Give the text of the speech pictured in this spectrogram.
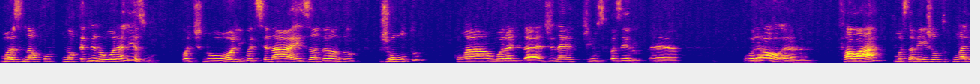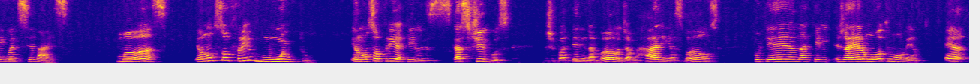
mas não, não terminou o oralismo continuou língua de sinais andando junto com a oralidade, né? Tínhamos que fazer é, oral, é, falar, mas também junto com a língua de sinais. Mas eu não sofri muito. Eu não sofri aqueles castigos de baterem na mão, de amarrarem as mãos, porque naquele já era um outro momento. É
